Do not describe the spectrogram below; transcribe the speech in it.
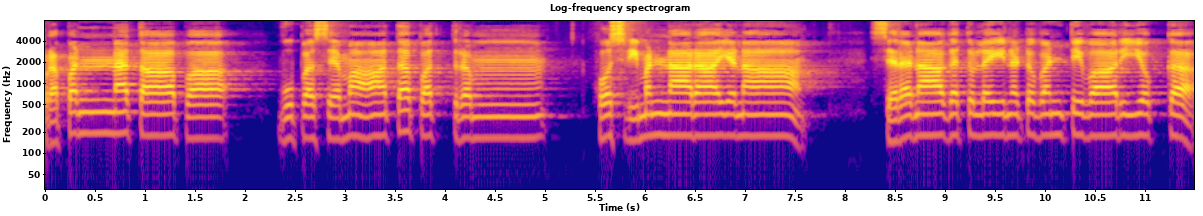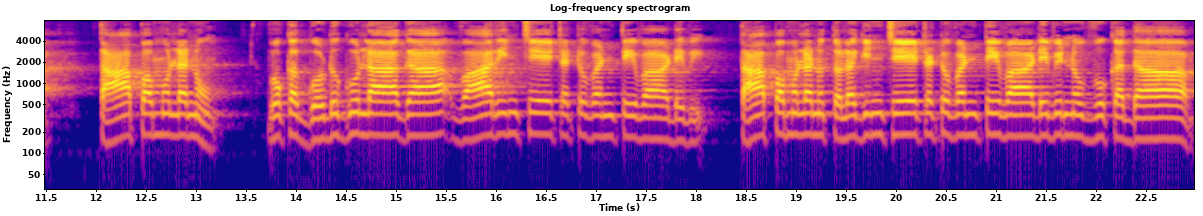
ప్రపన్నతాప ఉపశమాత పత్రం హో శ్రీమన్నారాయణ శరణాగతులైనటువంటి వారి యొక్క తాపములను ఒక గొడుగులాగా వారించేటటువంటి వాడివి. తాపములను తొలగించేటటువంటి వాడివి నువ్వు కదా.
